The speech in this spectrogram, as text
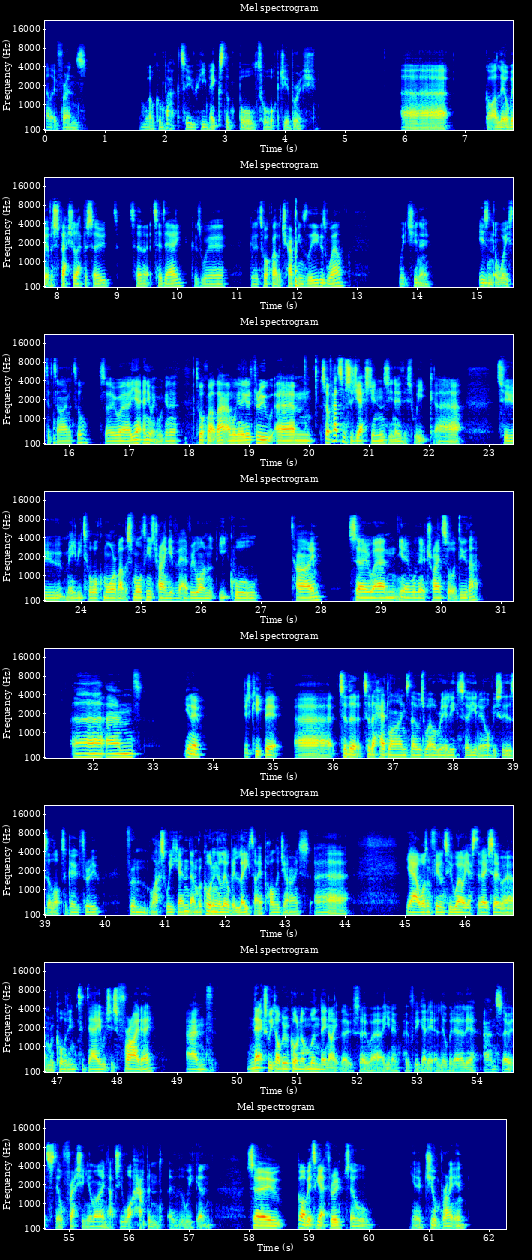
Hello, friends, and welcome back to He Makes the Ball Talk Gibberish. Uh, got a little bit of a special episode to, today because we're going to talk about the Champions League as well, which, you know, isn't a waste of time at all. So, uh, yeah, anyway, we're going to talk about that and we're going to go through. Um, so, I've had some suggestions, you know, this week uh, to maybe talk more about the small teams, try and give everyone equal time so um, you know we're going to try and sort of do that, uh, and you know just keep it uh, to the to the headlines though as well. Really, so you know obviously there's a lot to go through from last weekend. I'm recording a little bit late. I apologise. Uh, yeah, I wasn't feeling too well yesterday, so I'm um, recording today, which is Friday, and next week I'll be recording on Monday night though. So uh, you know hopefully get it a little bit earlier, and so it's still fresh in your mind actually what happened over the weekend. So got a bit to get through. So we'll, you know, jump right in.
